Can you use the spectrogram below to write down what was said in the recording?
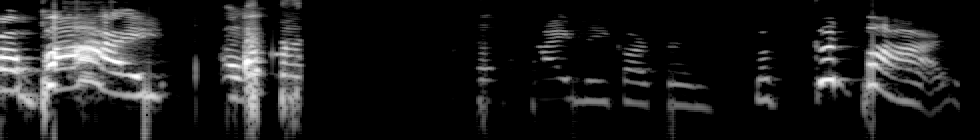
Oh, bye! Oh, bye, Leak, our friend. But goodbye!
